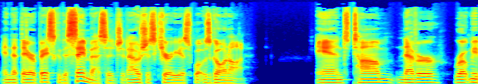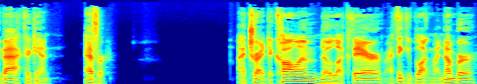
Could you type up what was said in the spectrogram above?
and that they were basically the same message. And I was just curious what was going on. And Tom never wrote me back again, ever. I tried to call him, no luck there. I think he blocked my number.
